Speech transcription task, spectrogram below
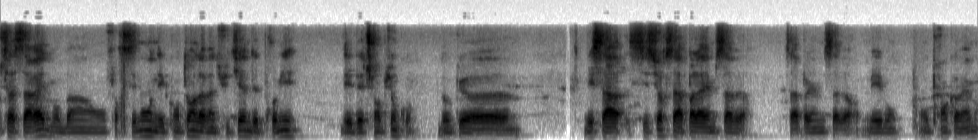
ça s'arrête, bon, ben, forcément, on est content la 28e d'être premier et d'être champion. Quoi. Donc, euh, mais ça, c'est sûr que ça pas la même saveur ça n'a pas la même saveur. Mais bon, on prend quand même.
